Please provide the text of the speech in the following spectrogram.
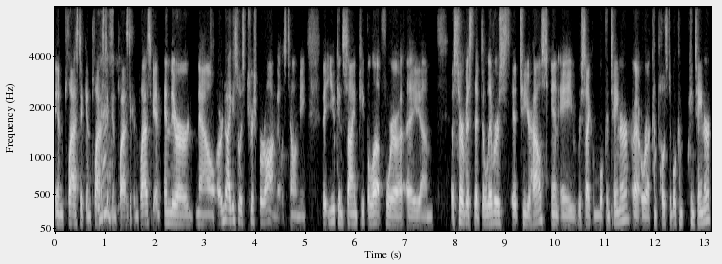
in plastic and plastic yes. and plastic and plastic and, and there are now or no i guess it was trish barong that was telling me that you can sign people up for a, a, um, a service that delivers it to your house in a recyclable container uh, or a compostable com- container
